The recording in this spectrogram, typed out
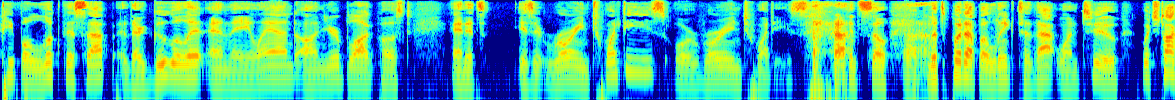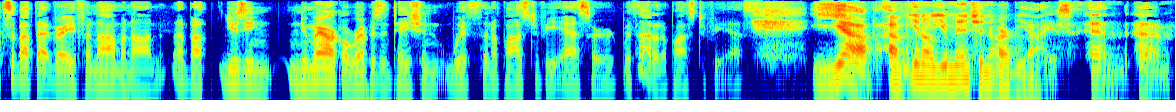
People look this up, they Google it, and they land on your blog post, and it's is it Roaring Twenties or Roaring Twenties? and so uh-huh. let's put up a link to that one too, which talks about that very phenomenon about using numerical representation with an apostrophe s or without an apostrophe s. Yeah, um, you know, you mentioned RBIs, and um,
